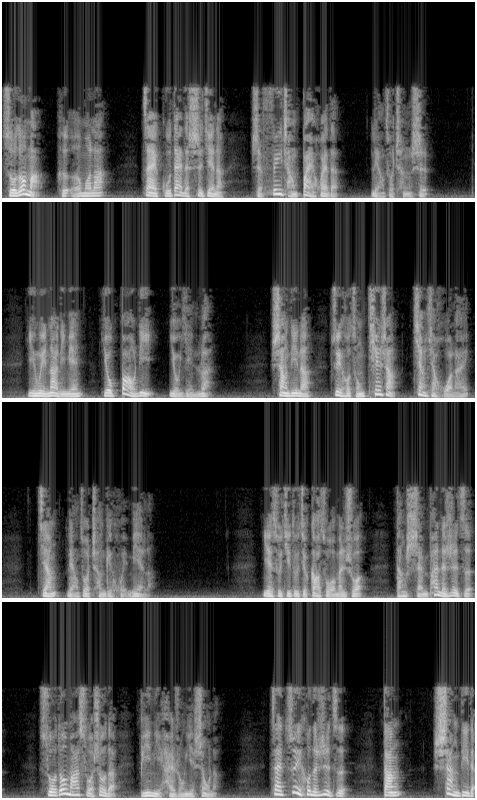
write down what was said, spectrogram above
索多玛和俄摩拉在古代的世界呢是非常败坏的。两座城市，因为那里面有暴力有淫乱，上帝呢最后从天上降下火来，将两座城给毁灭了。耶稣基督就告诉我们说：“当审判的日子，索多玛所受的比你还容易受呢。在最后的日子，当上帝的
